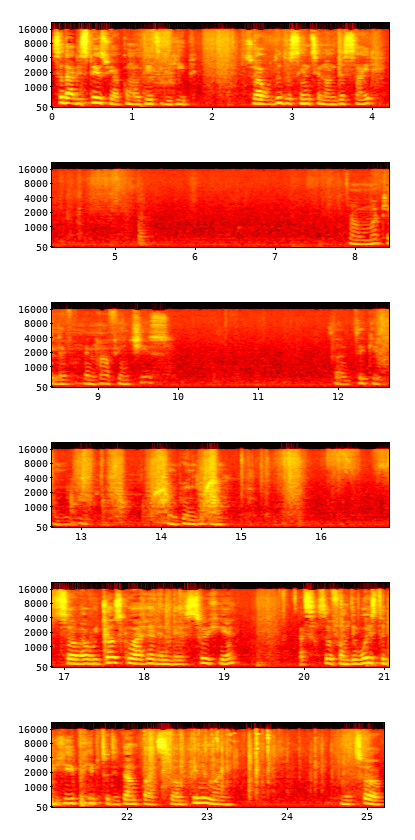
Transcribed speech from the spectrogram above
so that the space will accommodate the hip. So I will do the same thing on this side. I'll mark 11 and a half inches I'll take it from the hip and bring it down so I will just go ahead and uh, sew here. So from the waist to the hip hip to the down part. So I'm pinning my, my top.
